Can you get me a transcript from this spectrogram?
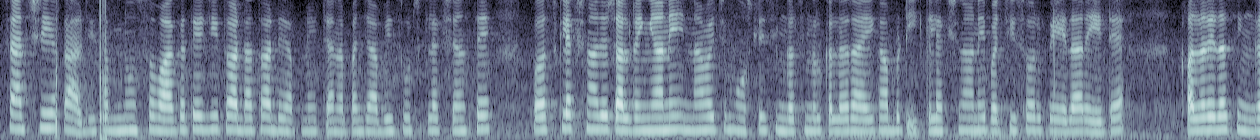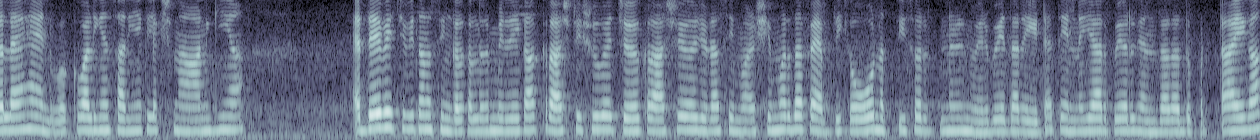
ਸਤਿ ਸ਼੍ਰੀ ਅਕਾਲ ਜੀ ਸਭ ਨੂੰ। ਸਵਾਗਤ ਹੈ ਜੀ ਤੁਹਾਡਾ ਤੁਹਾਡੇ ਆਪਣੇ ਚੈਨਲ ਪੰਜਾਬੀ ਸੂਟਸ ਕਲੈਕਸ਼ਨਸ ਤੇ। ਫਰਸਟ ਕਲੈਕਸ਼ਨਾਂ ਜੋ ਚੱਲ ਰਹੀਆਂ ਨੇ, ਇਹਨਾਂ ਵਿੱਚ ਮੋਸਟਲੀ ਸਿੰਗਲ ਸਿੰਗਲ ਕਲਰ ਆਏਗਾ। ਬੁਟੀਕ ਕਲੈਕਸ਼ਨਾਂ ਨੇ 2500 ਰੁਪਏ ਦਾ ਰੇਟ ਹੈ। ਕਲਰ ਇਹਦਾ ਸਿੰਗਲ ਹੈ ਹੈਂਡ ਵਰਕ ਵਾਲੀਆਂ ਸਾਰੀਆਂ ਕਲੈਕਸ਼ਨਾਂ ਆਣਗੀਆਂ ਇਹਦੇ ਵਿੱਚ ਵੀ ਤੁਹਾਨੂੰ ਸਿੰਗਲ ਕਲਰ ਮਿਲੇਗਾ। ਕ੍ਰਸ਼ ਟਿਸ਼ੂ ਵਿੱਚ ਕ੍ਰਸ਼ ਜਿਹੜਾ ਸਿਮਰ, ਸ਼ਿਮਰ ਦਾ ਫੈਬਰਿਕ ਉਹ 2999 ਰੁਪਏ ਦਾ ਰੇਟ ਹੈ। 3000 ਰੁਪਏ ਔਰਗੈਂਜ਼ਾ ਦਾ ਦੁਪੱਟਾ ਆਏਗਾ।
